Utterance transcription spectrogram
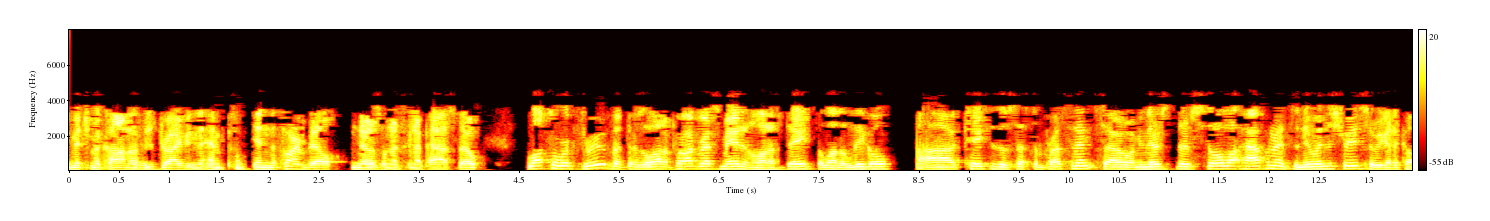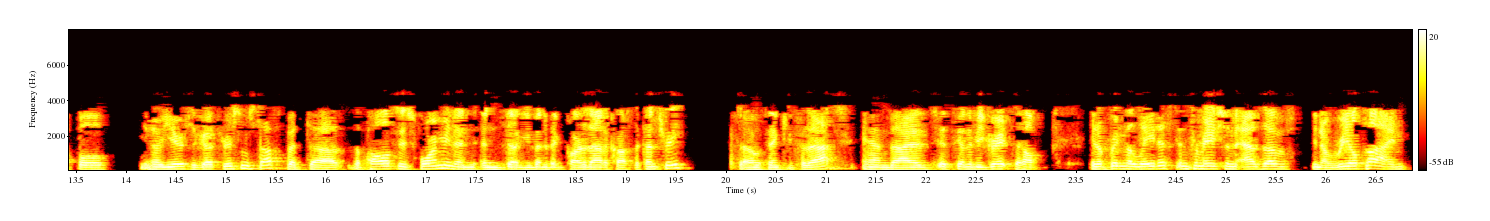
Mitch McConnell, who's driving the hemp in the farm bill, knows when it's going to pass. So lots to work through, but there's a lot of progress made in a lot of states, a lot of legal, uh, cases have set some precedent. So, I mean, there's, there's still a lot happening. It's a new industry. So we got a couple, you know, years to go through some stuff, but, uh, the policy is forming and, and Doug, you've been a big part of that across the country. So thank you for that. And, uh, it's, it's going to be great to help you know, bring the latest information as of, you know, real time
